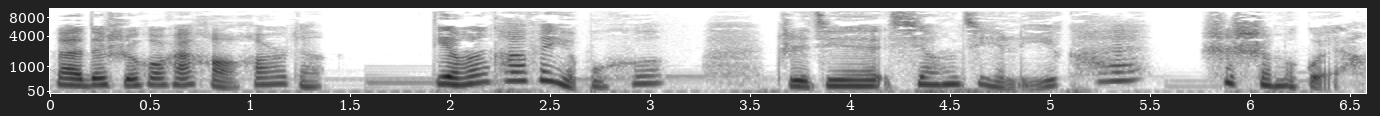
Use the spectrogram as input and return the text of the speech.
来的时候还好好的，点完咖啡也不喝，直接相继离开，是什么鬼啊？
